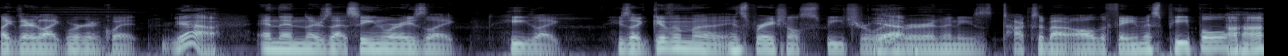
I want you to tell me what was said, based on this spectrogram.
Like they're like, we're gonna quit. yeah, And then there's that scene where he's like, he like, he's like, give him an inspirational speech or whatever, and then he talks about all the famous people, uh huh,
